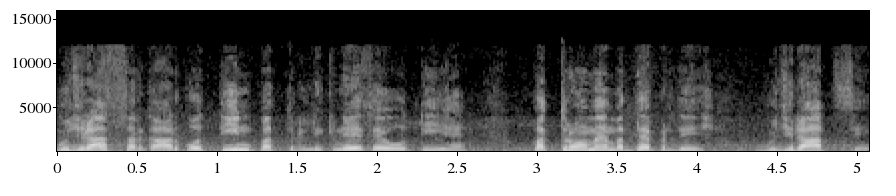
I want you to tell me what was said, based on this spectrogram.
गुजरात सरकार को तीन पत्र लिखने से होती है। पत्रों में मध्य प्रदेश गुजरात से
